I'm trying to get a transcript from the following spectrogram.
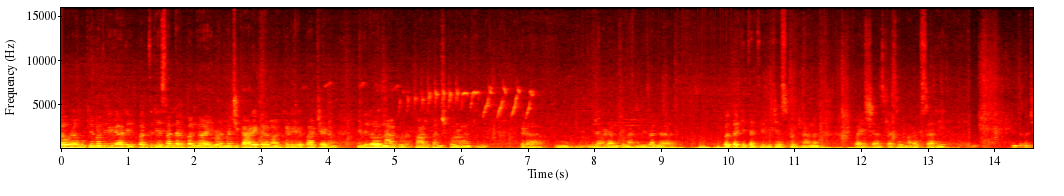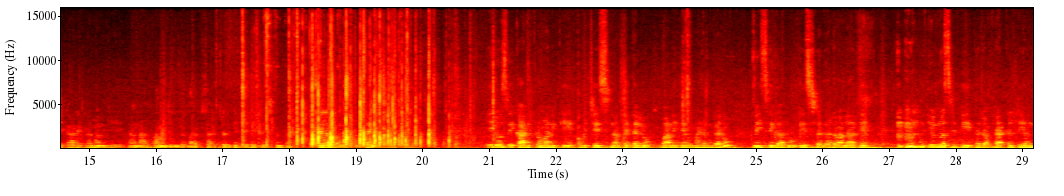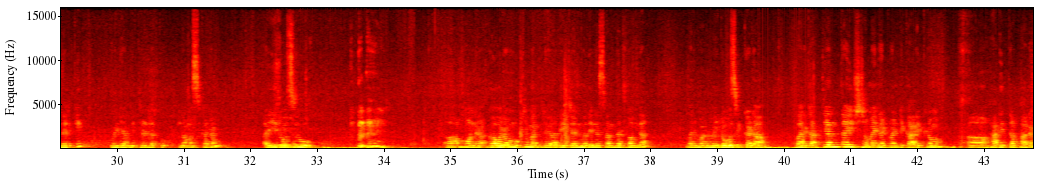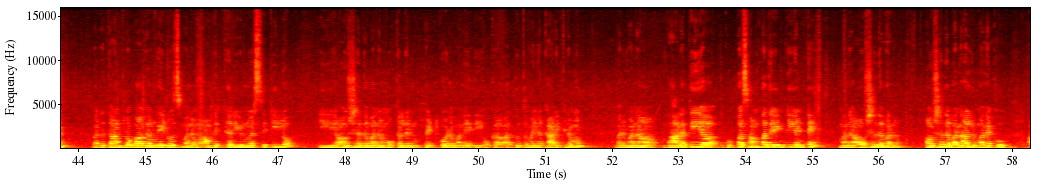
గౌరవ ముఖ్యమంత్రి గారి బర్త్డే సందర్భంగా ఇంత మంచి కార్యక్రమం ఇక్కడ ఏర్పాటు చేయడం ఇందులో నాకు పాలు పంచుకోవడానికి ఇక్కడ నిలవడానికి నాకు నిజంగా కృతజ్ఞత తెలియజేసుకుంటున్నాను. వైస్ ఛాన్సలర్ మరొకసారి ఇంత మంచి కార్యక్రమానికి నన్ను ఆహ్వానించినందుకు మరొకసారి కృతజ్ఞత తెలియజేసుకుంటూ సెలవు. థ్యాంక్ యూ ఈరోజు ఈ కార్యక్రమానికి అవి చేసిన పెద్దలు Vanidevi madam garu VC garu register garu అలాగే యూనివర్సిటీ ఇతర ఫ్యాకల్టీ అందరికీ మీడియా మిత్రులకు నమస్కారం. ఈరోజు మన గౌరవ ముఖ్యమంత్రి గారి జన్మదిన సందర్భంగా మరి మనం ఈరోజు ఇక్కడ వారికి అత్యంత ఇష్టమైనటువంటి కార్యక్రమం హరితహారం. మరి దాంట్లో భాగంగా ఈరోజు మనం అంబేద్కర్ యూనివర్సిటీలో ఈ ఔషధ వన మొక్కలను పెట్టుకోవడం అనేది ఒక అద్భుతమైన కార్యక్రమం. మరి మన భారతీయ గొప్ప సంపద ఏంటి అంటే మన ఔషధ వనం. ఔషధ వనాలు మనకు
